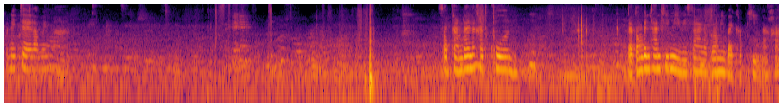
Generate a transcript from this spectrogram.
วันนี้เจเราไม่มาสอบถามได้นะคะทุกคน แต่ต้องเป็นท่านที่มีวีซ่าแล้วก็มีใบขับขี่นะคะ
